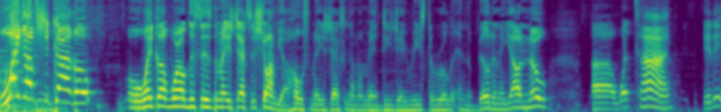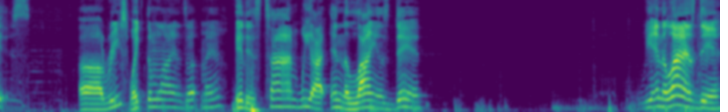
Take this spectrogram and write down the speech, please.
Wake up, Chicago! Oh, wake up, world. This is the Maze Jackson Show. I'm your host, Maze Jackson. Got my man DJ Riis, the ruler, in the building. And y'all know uh, what time it is. Uh, Riis, wake them lions up, man. It is time. We are in the lion's den. We in the lion's den.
